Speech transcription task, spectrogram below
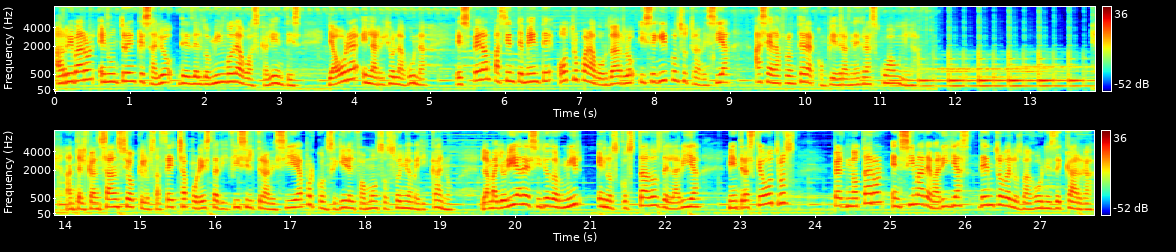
arribaron en un tren que salió desde el domingo de Aguascalientes y ahora en la región Laguna esperan pacientemente otro para abordarlo y seguir con su travesía hacia la frontera con Piedras Negras, Coahuila. Ante el cansancio que los acecha por esta difícil travesía por conseguir el famoso sueño americano, la mayoría decidió dormir en los costados de la vía, mientras que otros pernotaron encima de varillas dentro de los vagones de carga.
